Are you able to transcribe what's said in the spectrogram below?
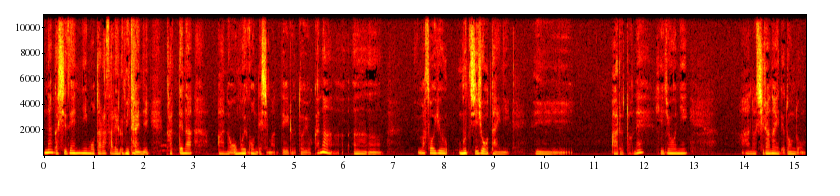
なんか自然にもたらされるみたいに勝手なあの思い込んでしまっているというかな、うん、まあ、そういう無知状態に、えー、あるとね非常にあの知らないでどんどん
